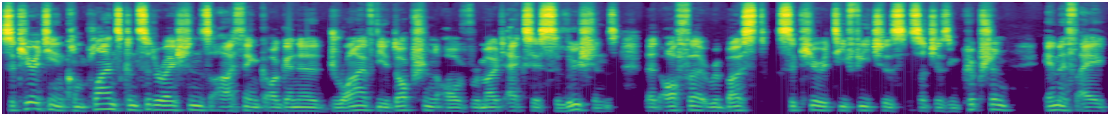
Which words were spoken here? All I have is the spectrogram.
Security and compliance considerations, I think, are going to drive the adoption of remote access solutions that offer robust security features such as encryption, MFA,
